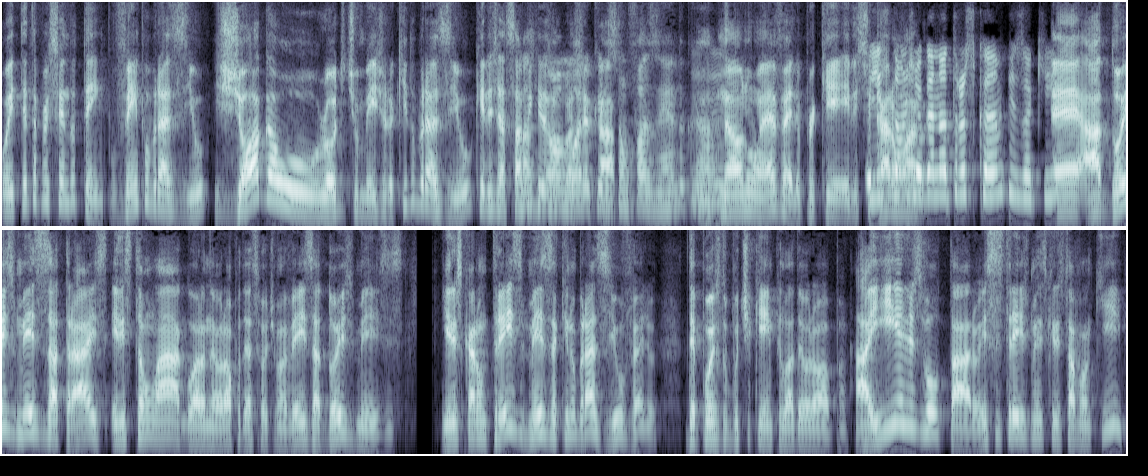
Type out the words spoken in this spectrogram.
80% do tempo. Vem pro Brasil, joga o Road to Major aqui do Brasil, que eles já sabem Mas, que eles meu vão amor, é o que eles estão fazendo, cara. Uhum. Não, não é, velho, porque eles Eles ficaram. estão a- jogando outros campos aqui. É, há dois meses atrás, eles estão lá agora na Europa dessa última vez, há dois meses. E eles ficaram três meses aqui no Brasil, velho. Depois do bootcamp lá da Europa. Aí eles voltaram. Esses três meses que eles estavam aqui,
